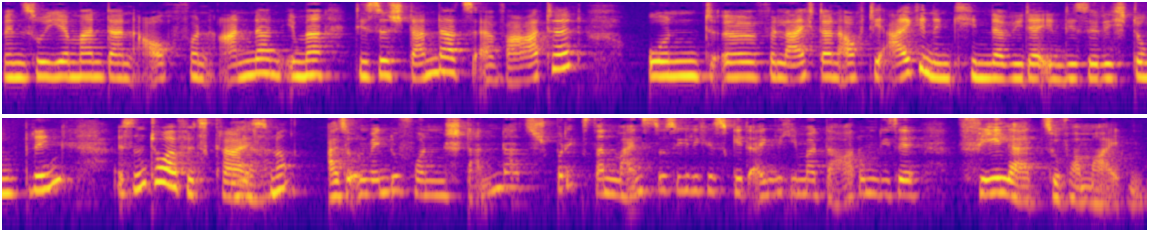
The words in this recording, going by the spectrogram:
wenn so jemand dann auch von anderen immer diese Standards erwartet und äh, vielleicht dann auch die eigenen Kinder wieder in diese Richtung bringt, ist ein Teufelskreis, ja. ne? Also und wenn du von Standards sprichst, dann meinst du sicherlich, es geht eigentlich immer darum, diese Fehler zu vermeiden.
